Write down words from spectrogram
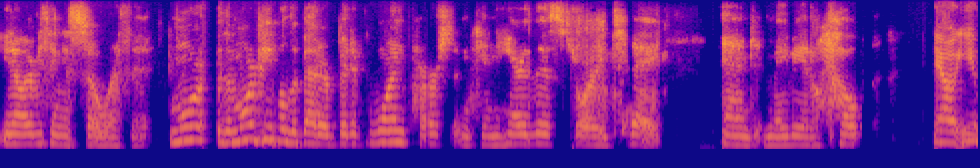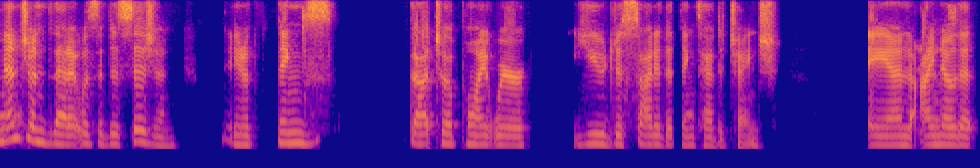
you know, everything is so worth it. More the more people the better, but if one person can hear this story today and maybe it'll help. Now, you mentioned that it was a decision. You know, things got to a point where you decided that things had to change. And yes. I know that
